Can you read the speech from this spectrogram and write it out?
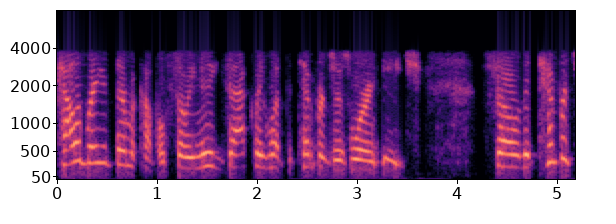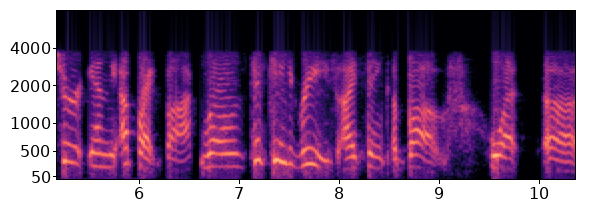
calibrated thermocouples, so he knew exactly what the temperatures were in each. So the temperature in the upright box rose 15 degrees, I think, above what uh,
